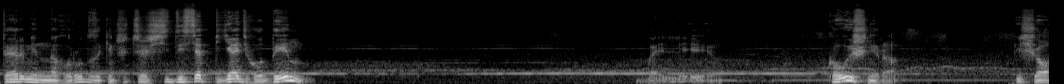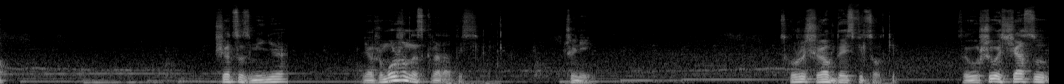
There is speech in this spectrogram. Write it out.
Термін нагороди закінчить через 65 годин. Колишній раб. І що? Що це змінює? Я вже можу не скрадатись? Чи ні? Схоже, що раб 10%. Залишилось часу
